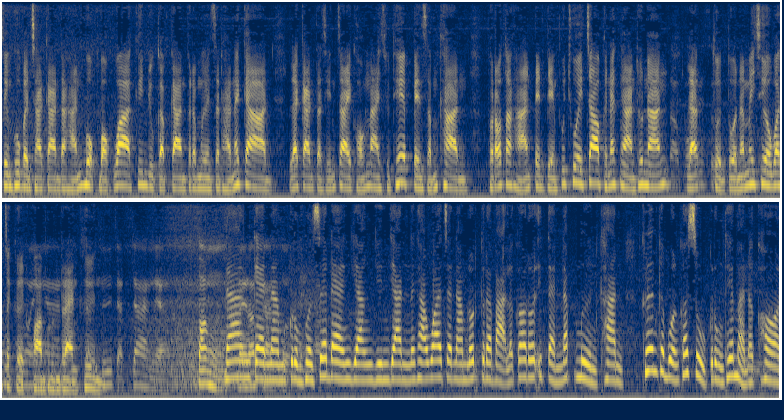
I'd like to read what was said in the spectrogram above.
ซึ่งผู้บัญชาการทหารบกบอกว่าขึ้นอยู่กับการประเมินสถานการณ์ และการตัดสินใจของนายสุเทพเป็นสำคัญ เพราะทหารเป็นเพียงผู้ช่วยเจ้าพนักงานเท่านั้น และส่วนตัวนั้นไม่เชื่อว่าจะเกิดความรุนแรงขึ้น ด้านแกนนำกลุ่มคนเสื้อแดงยังยืนยันนะคะว่าจะนำรถกระบะแล้วก็รถอีแตนนับหมื่นคัน เคลื่อนขบวนเข้าสู่กรุงเทพมหานคร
